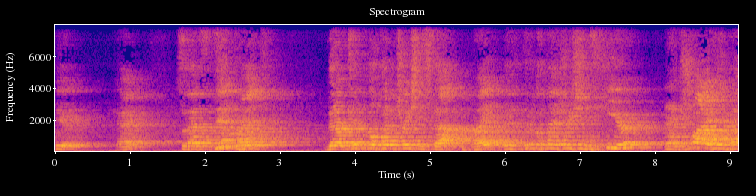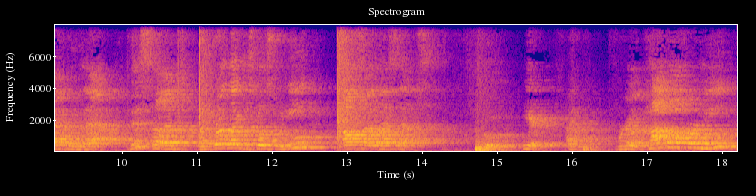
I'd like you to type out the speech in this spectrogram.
Here. Okay? So that's different than our typical penetration step, right? The typical penetration is here, and I drive him back over that. This time, my front leg just goes to a knee, outside leg steps. Here. I, we're going to pop off our knee,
